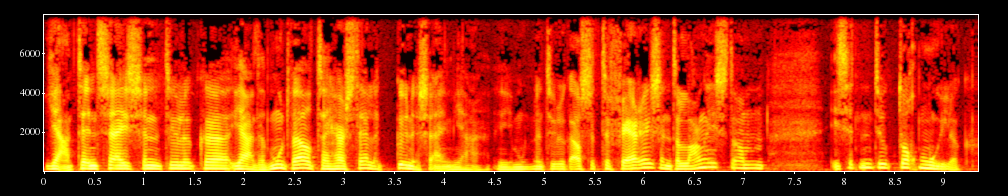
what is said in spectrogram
Ja, tenzij ze natuurlijk, eh, ja, dat moet wel te herstellen kunnen zijn. Ja, je moet natuurlijk, als het te ver is en te lang is, dan is het natuurlijk toch moeilijk.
